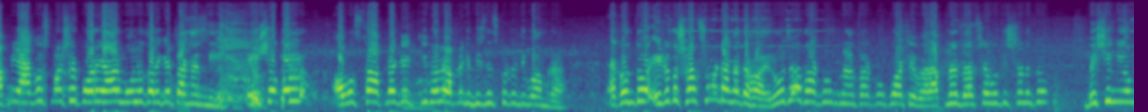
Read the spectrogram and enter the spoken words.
আপনি আগস্ট মাসের পরে আর মূল্য তালিকা টাঙাননি। এই সকল অবস্থা আপনাকে কীভাবে আপনাকে বিজনেস করতে দিব আমরা? এখন তো এটা তো সবসময় টাঙাতে হয়। রোজা থাকুক, না থাকুক হোয়াট এভার আপনার ব্যবসা প্রতিষ্ঠানে তো বেশি নিয়ম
